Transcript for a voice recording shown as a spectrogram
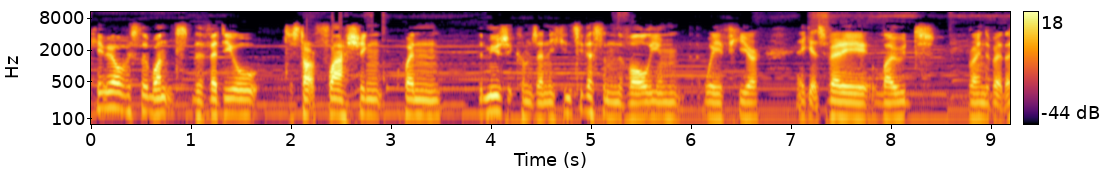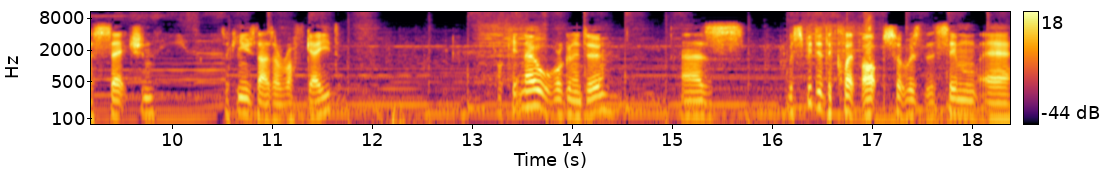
Okay, we obviously want the video to start flashing when the music comes in. You can see this in the volume wave here. It gets very loud round about this section. So I can use that as a rough guide. Okay, now what we're going to do is we speeded the clip up so it was the same uh,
